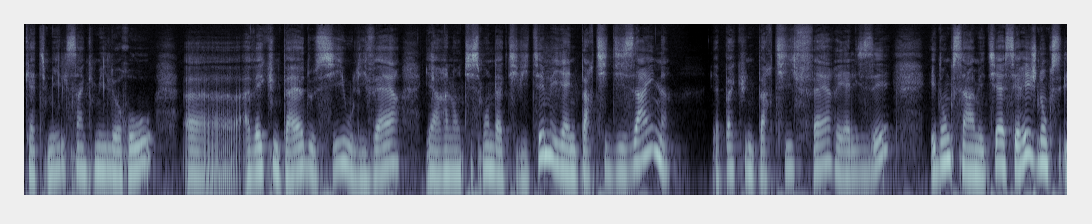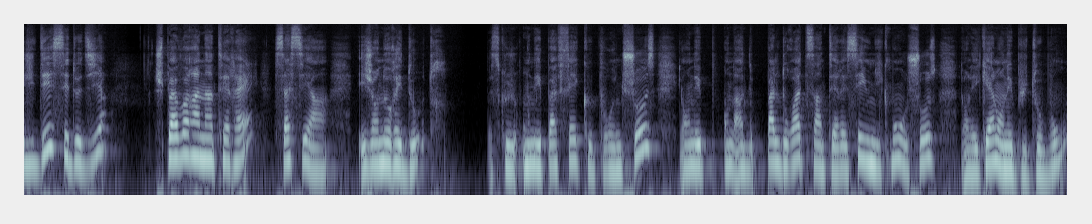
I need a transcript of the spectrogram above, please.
4 000, 5 000 euros, euh, avec une période aussi où l'hiver, il y a un ralentissement de l'activité, mais il y a une partie design, il n'y a pas qu'une partie faire, réaliser. Et donc, c'est un métier assez riche. Donc, l'idée, c'est de dire, je peux avoir un intérêt, ça c'est un, et j'en aurai d'autres. Parce qu'on n'est pas fait que pour une chose, et on n'a pas le droit de s'intéresser uniquement aux choses dans lesquelles on est plutôt bon.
